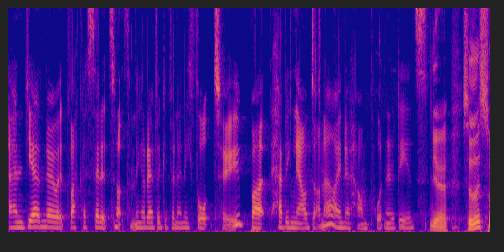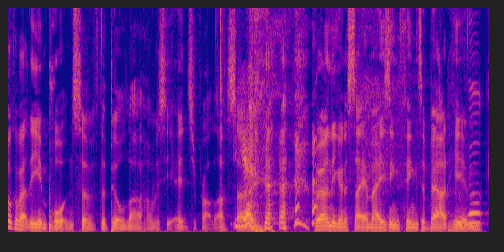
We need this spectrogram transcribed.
and yeah, no, it, like I said, it's not something I'd ever given any thought to, but having now done it, I know how important it is. Yeah. So let's talk about the importance of the builder. Obviously, Ed's your brother, so yeah. we're only going to say amazing things about him. Look,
